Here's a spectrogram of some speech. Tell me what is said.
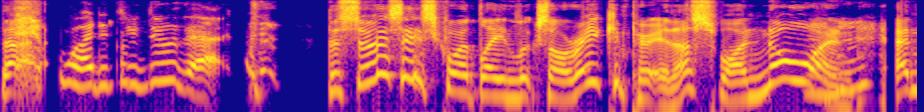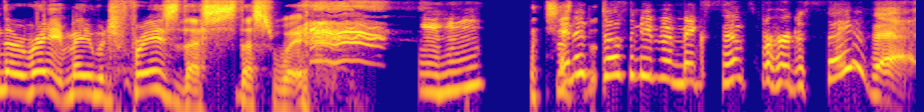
that Why did you do that? the Suicide Squad line looks alright compared to this one. No one Mhm. in their right mind would phrase this this way. hmm This And it doesn't even make sense for her to say that.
